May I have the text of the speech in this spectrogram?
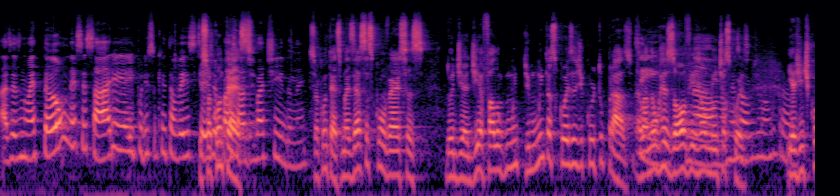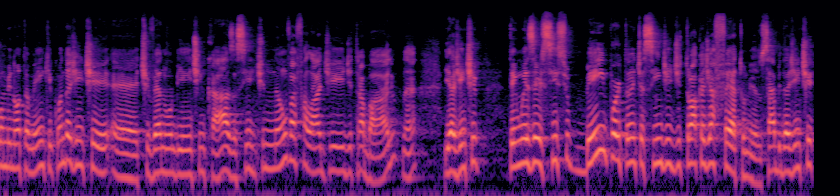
às vezes não é tão necessária e aí por isso que talvez seja passado batido, né? Isso acontece, mas essas conversas do dia a dia falam de muitas coisas de curto prazo. Sim. Ela não resolve não, realmente não as resolve coisas. E a gente combinou também que quando a gente é, tiver no ambiente em casa, assim, a gente não vai falar de, de trabalho, né? E a gente tem um exercício bem importante assim de, de troca de afeto mesmo, sabe? Da gente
